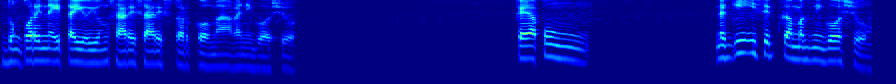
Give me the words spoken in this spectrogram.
Doon ko rin naitayo yung sari-sari store ko, mga kanegosyo. Kaya kung nag-iisip ka magnegosyo,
